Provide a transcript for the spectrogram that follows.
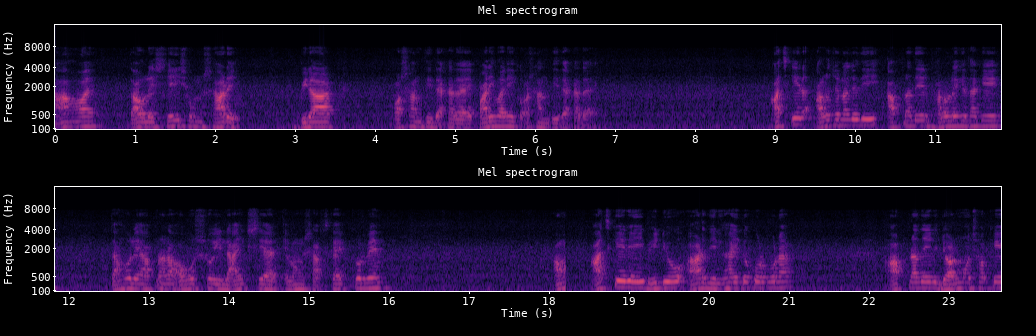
না হয়, তাহলে সেই সংসারে বিরাট অশান্তি দেখা দেয়, পারিবারিক অশান্তি দেখা দেয়। আজকের আলোচনা যদি আপনাদের ভালো লেগে থাকে, তাহলে আপনারা অবশ্যই লাইক, শেয়ার এবং সাবস্ক্রাইব করবেন। আজকের এই ভিডিও আর দীর্ঘায়িত করব না। আপনাদের জন্মছকে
